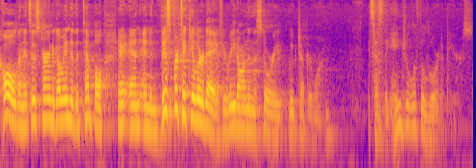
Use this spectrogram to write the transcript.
called, and it's his turn to go into the temple. And, and, and in this particular day, if you read on in the story, Luke chapter 1, it says, the angel of the Lord appears.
